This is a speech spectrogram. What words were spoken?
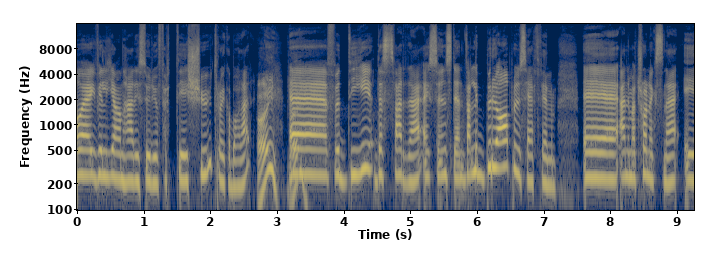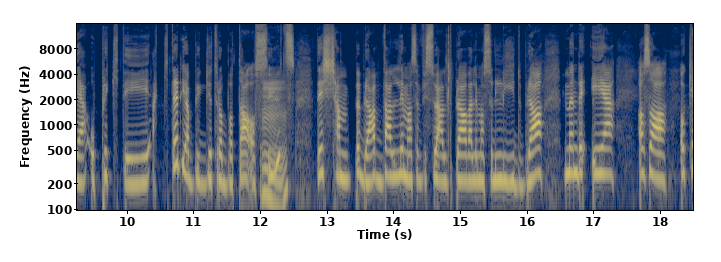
Og jeg vil gi den her i studio 47, tror jeg ikke bare her. Oi. Eh, fordi dessverre, jeg syns det er en veldig bra produsert film. Eh, animatronicsene er oppriktig ekte. De har bygget roboter og suits. Det er kjempebra. Veldig masse visuelt bra, veldig masse lyd bra. Men det er altså OK,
